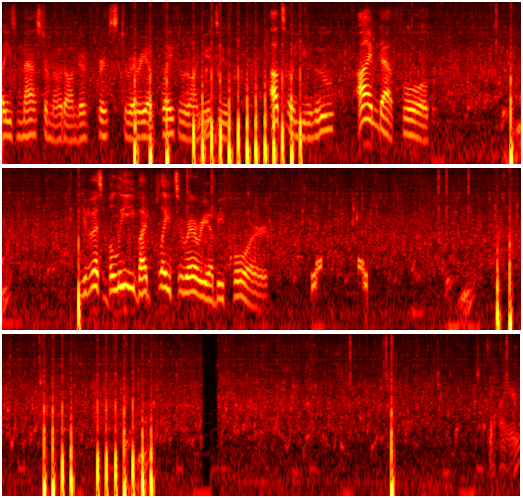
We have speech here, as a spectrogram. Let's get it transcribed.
Plays master mode on their first Terraria playthrough on YouTube. I'll tell you who. I'm that fool. You best believe I played Terraria before. It's iron.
